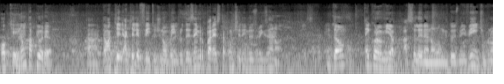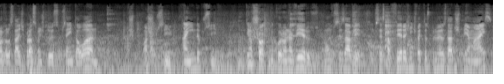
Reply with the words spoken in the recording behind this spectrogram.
Ok. não está piorando. Tá? Então aquele, aquele efeito de novembro, dezembro parece estar contido em 2019. Então a economia acelerando ao longo de 2020 por uma velocidade próxima de 2% ao ano, acho, acho possível, ainda é possível. Tem o choque do coronavírus, vamos precisar ver. Sexta-feira a gente vai ter os primeiros dados de PMIs,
